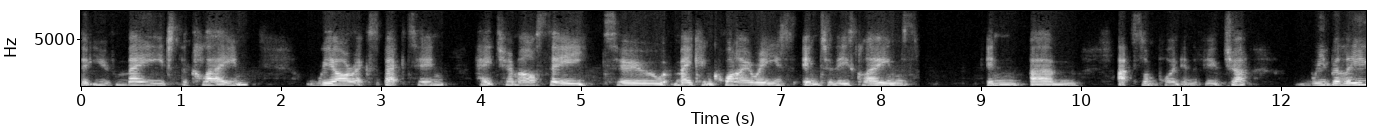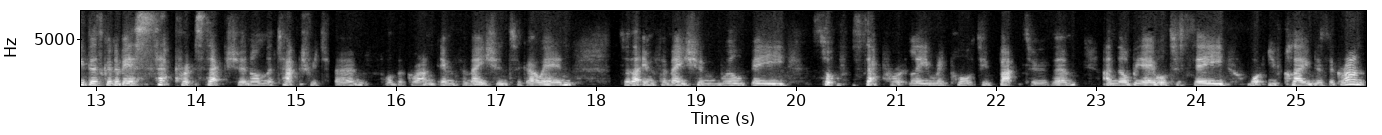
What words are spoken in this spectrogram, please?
that you've made the claim. We are expecting HMRC to make inquiries into these claims in um, at some point in the future. We believe there's going to be a separate section on the tax return for the grant information to go in. So that information will be sort of separately reported back to them and they'll be able to see what you've claimed as a grant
